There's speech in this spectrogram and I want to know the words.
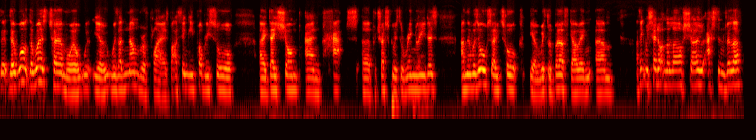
there, was there was turmoil, you know, with a number of players. But I think he probably saw uh, Deschamps and perhaps uh, Petrescu as the ringleaders. And there was also talk, you know, with Leboeuf going. Um, I think we said it on the last show. Aston Villa,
